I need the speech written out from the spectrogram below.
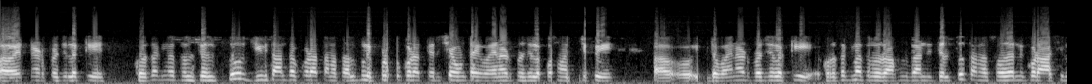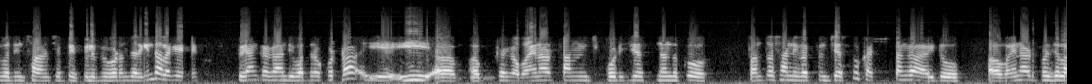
వయనాడు ప్రజలకి కృతజ్ఞతలు తెలుస్తూ జీవితాంతం కూడా తన తలుపులు ఎప్పుడు కూడా తెరిచే ఉంటాయి వయనాడు ప్రజల కోసం అని చెప్పి ఇటు వయనాడు ప్రజలకి కృతజ్ఞతలు రాహుల్ గాంధీ తెలుస్తూ తన సోదరిని కూడా ఆశీర్వదించాలని చెప్పి పిలుపు ఇవ్వడం జరిగింది. అలాగే ప్రియాంక గాంధీ వద్ద కూడా ఈ- ముఖ్యంగా వయనాడు స్థానం నుంచి పోటీ చేస్తున్నందుకు సంతోషాన్ని వ్యక్తం చేస్తూ ఖచ్చితంగా ఇటు వయనాడు ప్రజల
